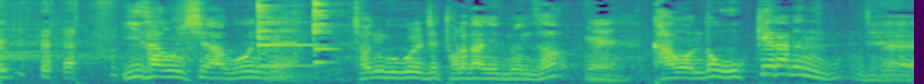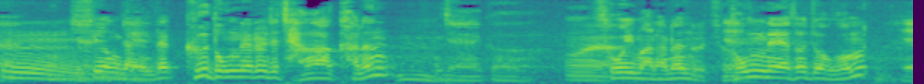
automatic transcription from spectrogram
이제 이상훈 씨하고 이제 전국을 이제 돌아다니면서 네. 강원도 옥계라는 이제 수영장인데 그 동네를 이제 장악하는 이제 그 소위 말하는 동네에서 조금 예.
